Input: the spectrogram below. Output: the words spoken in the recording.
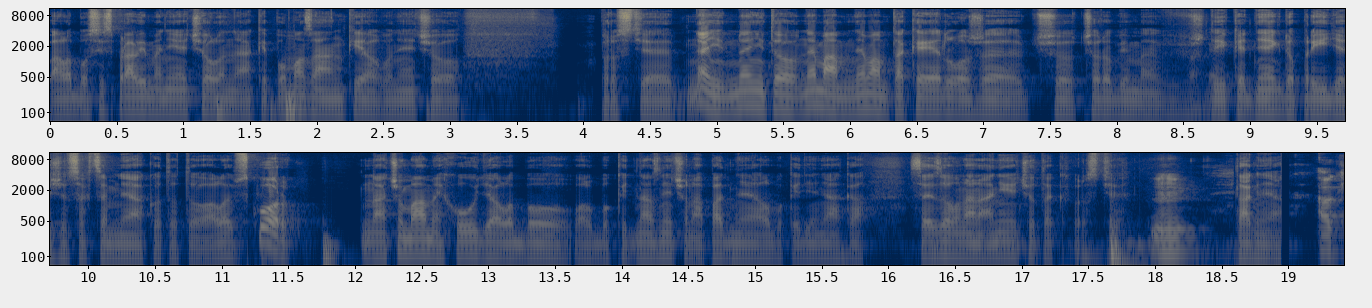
alebo si spravíme niečo, len nejaké pomazánky, alebo niečo, proste, není, není to, nemám, nemám také jedlo, že čo, čo robíme vždy, keď niekto príde, že sa chcem nejako toto, ale skôr na čo máme chuť, alebo, alebo keď nás niečo napadne, alebo keď je nejaká sezóna na niečo, tak prostě mm-hmm. tak nějak. OK,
